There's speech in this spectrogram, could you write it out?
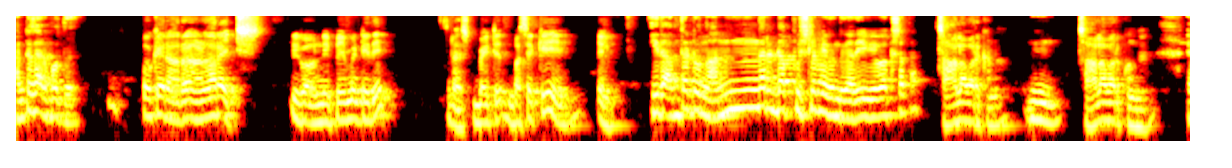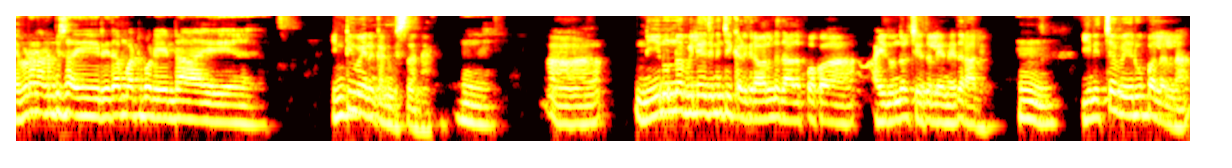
అంటే సరిపోతుంది. ఓకే రా రైట్. ఇగో నీ పేమెంట్ ఇది. రెస్ట్ బయట బస్ ఎక్కి వెళ్ళి. ఇది అంతటి ఉంది. అందరి డప్పుష్ల మీద ఉంది కదా ఈ వివక్షత? చాలా వరకు అన్న. చాలా వరకు ఉంది. ఎప్పుడైనా అనిపిస్తుంది ఈ రిధం పట్టుకొని ఏంట్రా ఈ- ఇంటికి పోయినా కనిపిస్తుంది నాకు నేనున్న విలేజ్ నుంచి ఇక్కడికి రావాలంటే దాదాపు ఒక ఐదు వందల చేతులు అయితే రాలేదు. ఉమ్. ఈయన ఇచ్చే వెయ్యి రూపాయలల్లా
